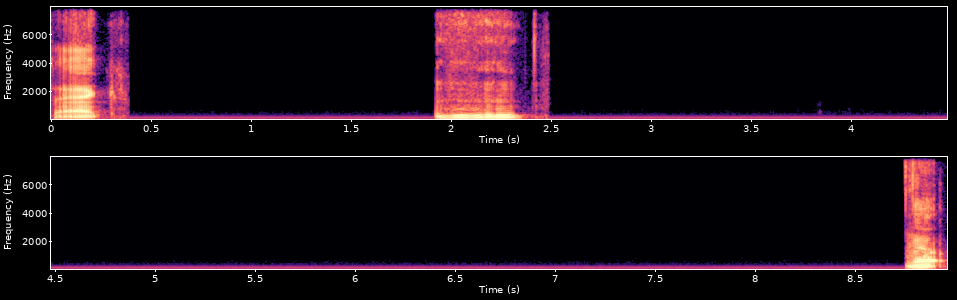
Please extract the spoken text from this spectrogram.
Zack. Ja.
